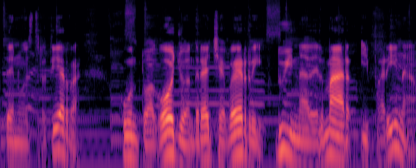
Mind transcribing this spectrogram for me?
de Nuestra Tierra, junto a Goyo, Andrea Echeverry, Duina del Mar y Farina.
